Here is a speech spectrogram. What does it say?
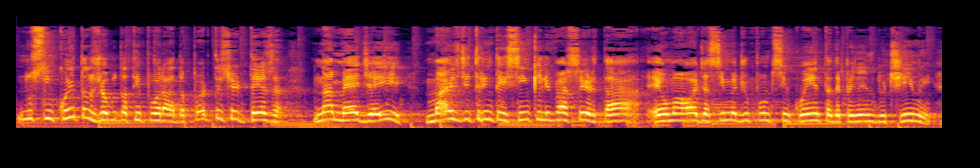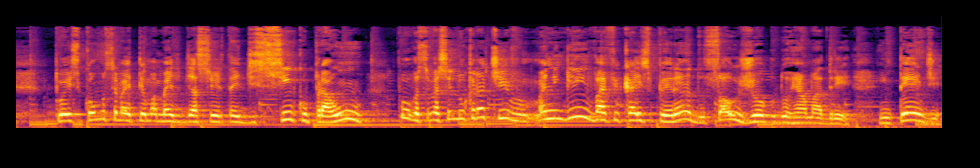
Nos 50 jogos da temporada, pode ter certeza, na média aí, mais de 35 ele vai acertar. É uma odd acima de 1.50, dependendo do time. Pois como você vai ter uma média de acerto aí de 5 para 1, pô, você vai ser lucrativo. Mas ninguém vai ficar esperando só o jogo do Real Madrid, entende?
